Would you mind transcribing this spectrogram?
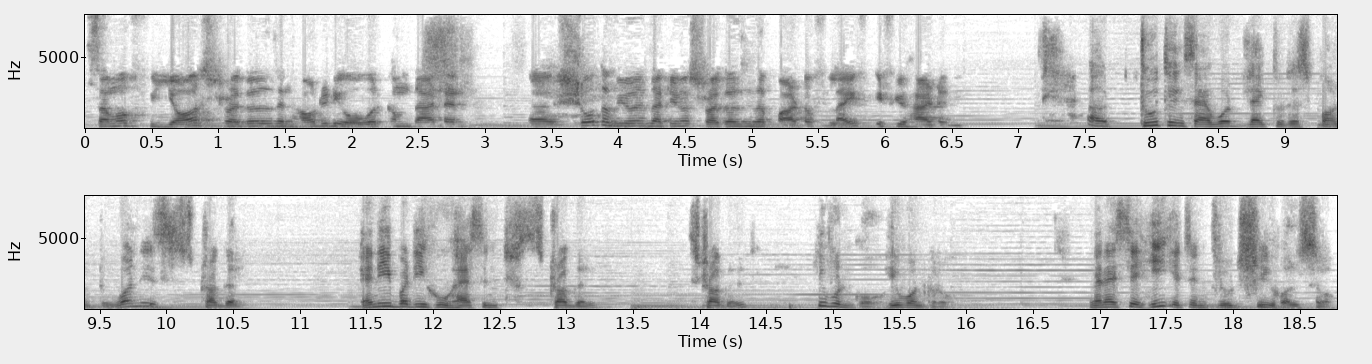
some of your struggles and how did you overcome that and uh, show the viewers that you know struggles is a part of life if you had any. Uh, two things i would like to respond to. One is struggle. Anybody who hasn't struggled struggled he wouldn't go he won't grow. When i say he it includes she also.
